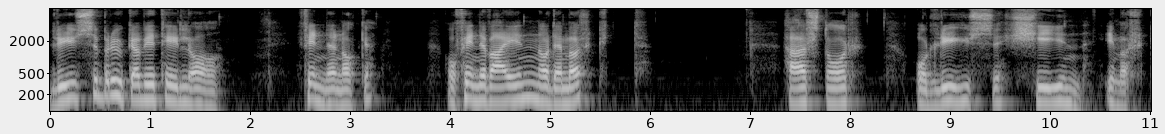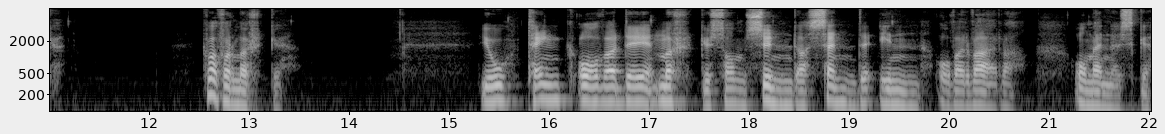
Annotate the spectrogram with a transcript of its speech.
Lyset bruker vi til å finne noe, å finne veien når det er mørkt. Her står og lyset skin i mørket. Hva for mørke? Jo, tenk over det mørket som synda sender inn over verda og mennesket.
